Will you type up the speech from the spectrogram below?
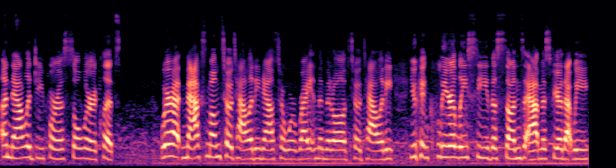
analogy for a solar eclipse. We're at maximum totality now, so we're right in the middle of totality. You can clearly see the sun's atmosphere that we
